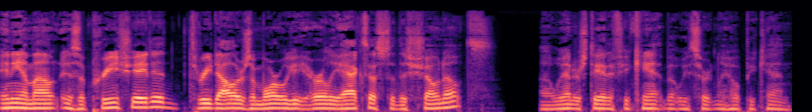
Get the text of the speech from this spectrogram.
Any amount is appreciated. $3 or more will get you early access to the show notes. Uh, we understand if you can't, but we certainly hope you can.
